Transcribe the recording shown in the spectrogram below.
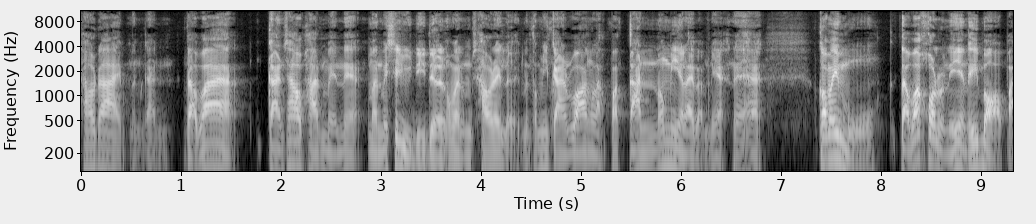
เช่าได้เหมือนกัน แต่ว่าการเช่าอพาร์ตเมนต์เนี่ยมันไม่ใช่อยู่ดีเดินเข้ามาเช่าได้เลย มันต้องมีการวางหลักประกันต้องมีอะไรแบบเนี้ยนะฮะก็ไม่หมู แต่ว่าคนเหล่านี้อย่างที่บอกไป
